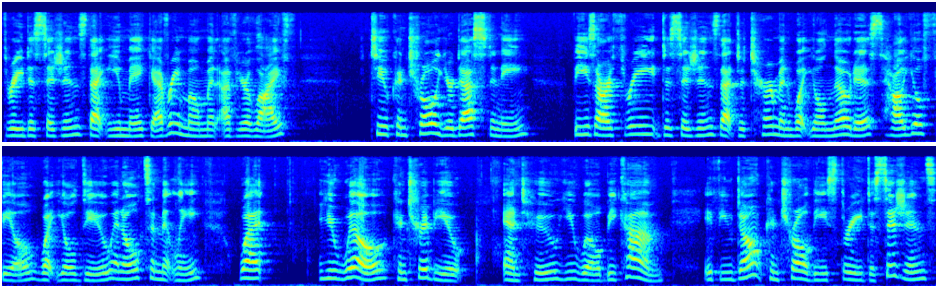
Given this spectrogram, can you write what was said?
Three decisions that you make every moment of your life to control your destiny these are three decisions that determine what you'll notice, how you'll feel, what you'll do, and ultimately what you will contribute and who you will become. If you don't control these three decisions,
